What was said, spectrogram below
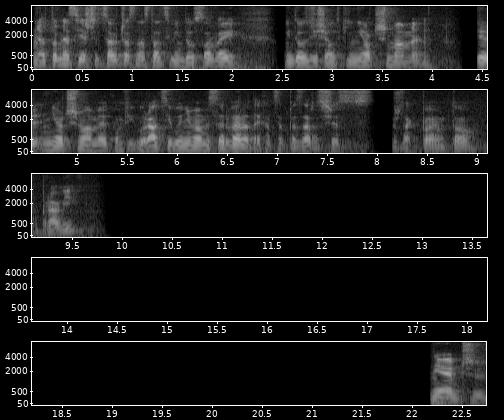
Natomiast jeszcze cały czas na stacji Windowsowej Windows 10 nie otrzymamy nie- otrzymamy konfiguracji, bo nie mamy serwera DHCP. Zaraz się, że tak powiem, to poprawi. Nie wiem, czy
